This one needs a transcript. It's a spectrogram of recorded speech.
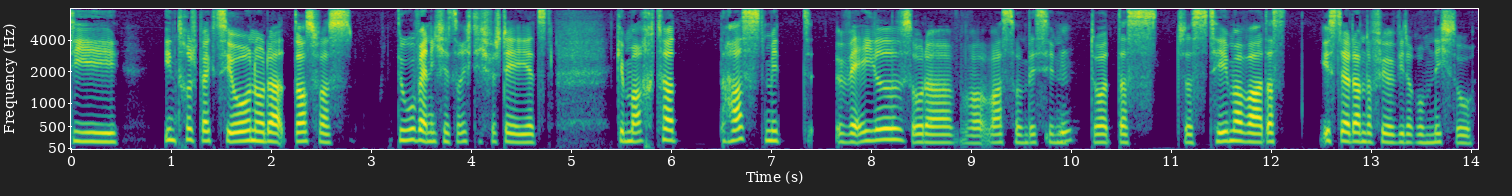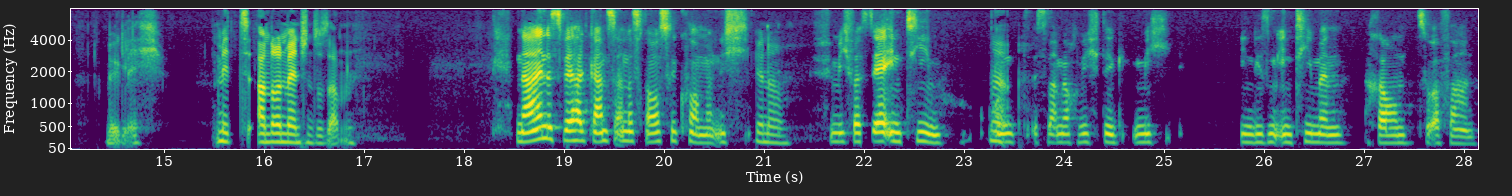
die Introspektion oder das, was du, wenn ich es richtig verstehe, jetzt gemacht hat, hast mit Wales oder was so ein bisschen mhm. dort das, das Thema war, das ist ja dann dafür wiederum nicht so möglich. Mit anderen Menschen zusammen. Nein, das wäre halt ganz anders rausgekommen. Ich, genau. Für mich war es sehr intim. Ja. Und es war mir auch wichtig, mich in diesem intimen Raum zu erfahren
